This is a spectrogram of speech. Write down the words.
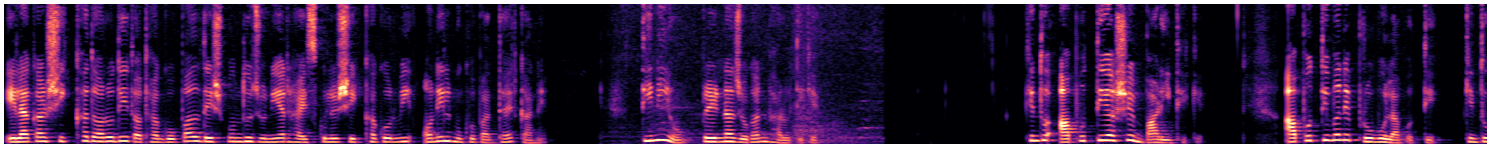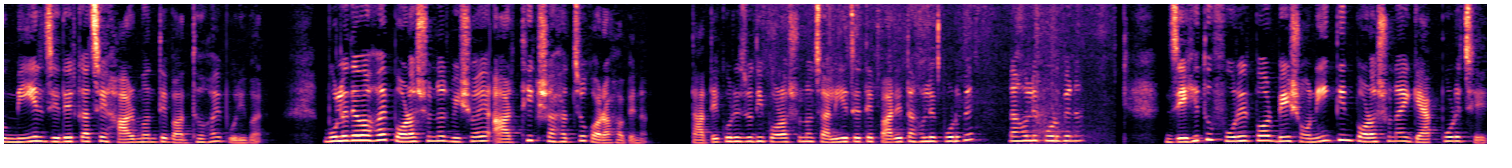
এলাকার শিক্ষা দরদি তথা গোপাল দেশবন্ধু জুনিয়র হাই স্কুলের শিক্ষাকর্মী অনিল মুখোপাধ্যায়ের কানে। তিনিও প্রেরণা যোগান ভারতীকে। কিন্তু আপত্তি আসে বাড়ি থেকে। আপত্তি মানে প্রবল আপত্তি, কিন্তু মেয়ের জেদের কাছে হার মানতে বাধ্য হয় পরিবার। বলে দেওয়া হয় পড়াশোনার বিষয়ে আর্থিক সাহায্য করা হবে না। তাতে করে যদি পড়াশোনা চালিয়ে যেতে পারে তাহলে পড়বে, না হলে পড়বে না। যেহেতু ফোরের পর বেশ অনেক দিন পড়াশোনায় গ্যাপ পড়েছে,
